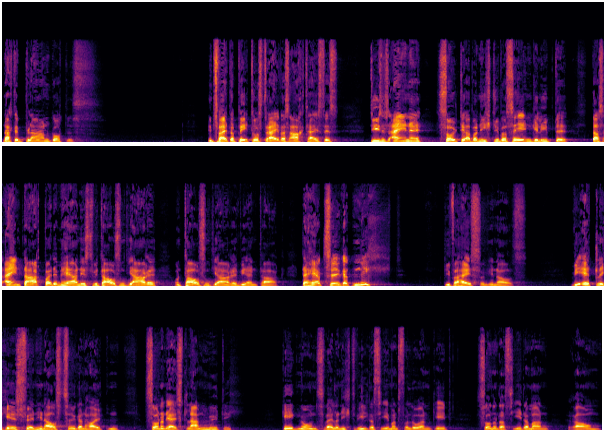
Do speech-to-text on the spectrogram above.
nach dem Plan Gottes. In 2. Petrus 3, Vers 8 heißt es, dieses eine sollte aber nicht übersehen, Geliebte, dass ein Tag bei dem Herrn ist wie tausend Jahre und tausend Jahre wie ein Tag. Der Herr zögert nicht die Verheißung hinaus, wie etliche es für ein Hinauszögern halten, sondern er ist langmütig gegen uns, weil er nicht will, dass jemand verloren geht, sondern dass jedermann Raum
